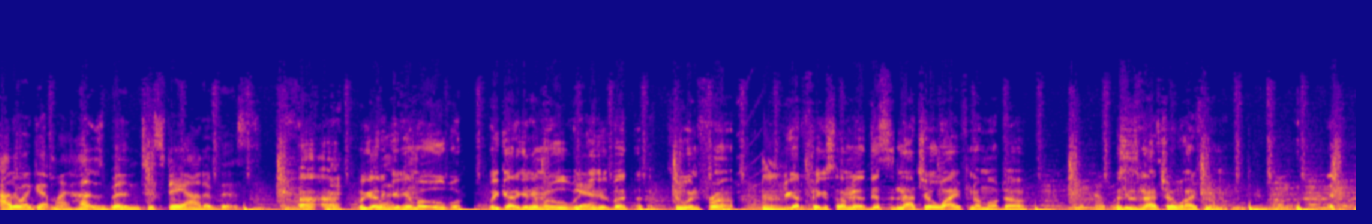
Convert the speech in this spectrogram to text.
How do I get my husband to stay out of this? Uh-uh. We got to get him a Uber. We got to get him a Uber. Yeah. Get his butt uh, to and from. Mm-hmm. You got to figure something else. This is not your wife no more, dog. This is not your wife no more.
